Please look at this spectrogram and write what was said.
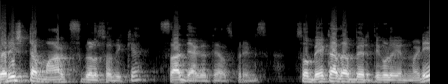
ಗರಿಷ್ಠ ಮಾರ್ಕ್ಸ್ ಗಳಿಸೋದಕ್ಕೆ ಸಾಧ್ಯ ಆಗುತ್ತೆ ಆಸ್ಪಿರೆಂಟ್ಸ್ ಸೊ ಬೇಕಾದ ಅಭ್ಯರ್ಥಿಗಳು ಏನು ಮಾಡಿ?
